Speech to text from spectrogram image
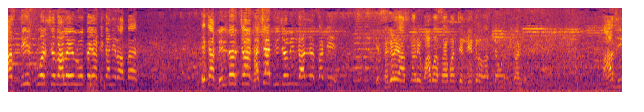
आज तीस वर्ष झालंय लोक या ठिकाणी राहत आहेत. एका बिल्डरच्या घशात ही जमीन घालण्यासाठी हे सगळे असणारे बाबासाहेबांचे लेकर रस्त्यावरती काढले. आज ही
